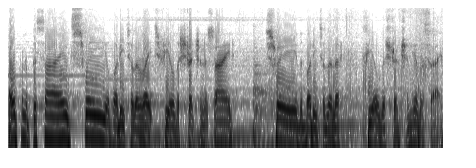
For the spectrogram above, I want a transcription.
Open up the sides, sway your body to the right, feel the stretch on the side. Sway the body to the left, feel the stretch on the other side.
